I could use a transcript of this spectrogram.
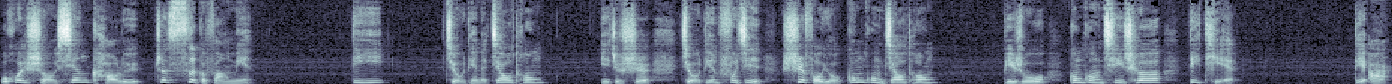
我会首先考虑这四个方面：第一，酒店的交通，也就是酒店附近是否有公共交通，比如公共汽车、地铁；第二，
